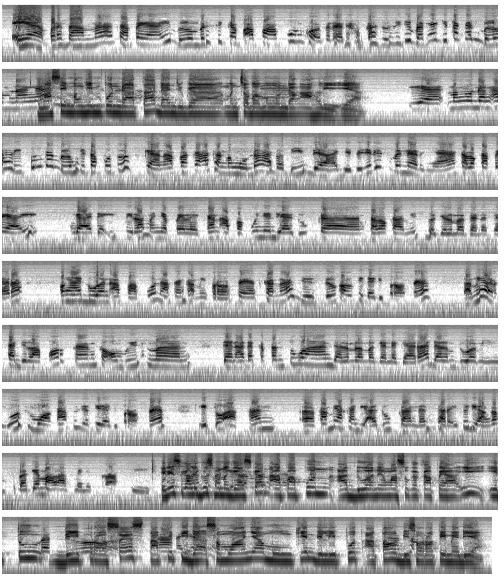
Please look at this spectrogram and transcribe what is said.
Iya, pertama KPAI belum bersikap apa pun kok terhadap kasus ini. Bahkan kita kan belum nangani. Masih menghimpun data dan juga mencoba mengundang ahli, iya. Iya, mengundang ahli pun kan belum kita putuskan apakah akan mengundang atau tidak gitu. Jadi sebenarnya kalau KPAI nggak ada istilah menyepelekan apa pun yang diadukan. Kalau kami sebagai lembaga negara, pengaduan apa pun akan kami proses. Karena justru kalau tidak diproses, kami akan dilaporkan ke ombudsman dan ada ketentuan dalam lembaga negara dalam dua minggu semua kasus yang tidak diproses itu akan uh, kami akan diadukan dan secara itu dianggap sebagai maladministrasi. Ini sekaligus nah, menegaskan apa pun aduan yang masuk ke KPAI itu betul. diproses tapi nah, tidak ya, semuanya mungkin diliput atau nah, disoroti media.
